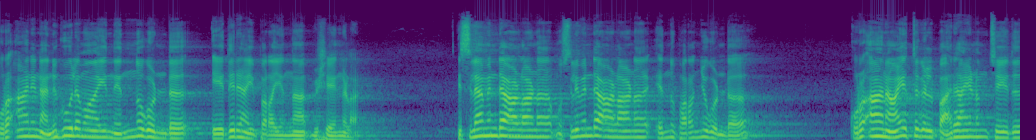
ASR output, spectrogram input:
ഖുർആാനിന് അനുകൂലമായി നിന്നുകൊണ്ട് എതിരായി പറയുന്ന വിഷയങ്ങളാണ്. ഇസ്ലാമിന്റെ ആളാണ് മുസ്ലിമിന്റെ ആളാണ് എന്ന് പറഞ്ഞുകൊണ്ട് ഖുർആൻ ആയത്തുകൾ പാരായണം ചെയ്ത്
